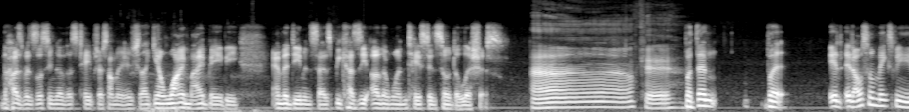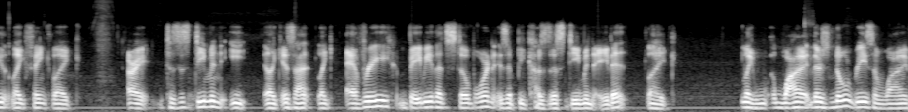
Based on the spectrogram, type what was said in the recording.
the husband's listening to those tapes or something and she's like you know why my baby and the demon says because the other one tasted so delicious Ah, okay. but then but it, it also makes me like think like all right does this demon eat like is that like every baby that's stillborn? Is it because this demon ate it? Like, like why? There's no reason why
